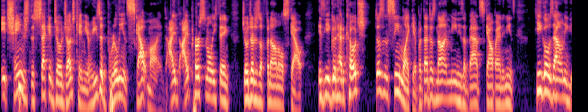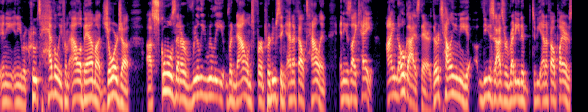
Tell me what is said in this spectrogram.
it changed the second Joe Judge came here. He's a brilliant scout mind. I, I personally think Joe Judge is a phenomenal scout. Is he a good head coach? Doesn't seem like it, but that does not mean he's a bad scout by any means. He goes out and he, and he, and he recruits heavily from Alabama, Georgia, uh, schools that are really, really renowned for producing NFL talent. And he's like, hey, I know guys there. They're telling me these guys are ready to, to be NFL players,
